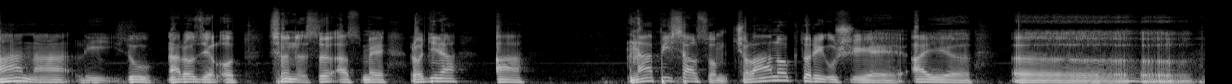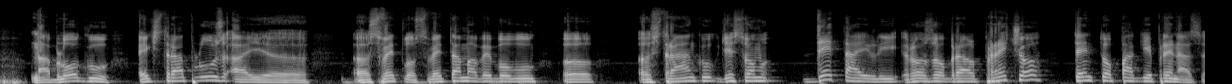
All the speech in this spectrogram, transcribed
analýzu, na rozdiel od SNS a sme rodina. A Napísal som článok, ktorý už je aj e, e, na blogu Extra Plus, aj e, e, Svetlo sveta má webovú e, e, stránku, kde som detaily rozobral, prečo tento pak je pre nás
